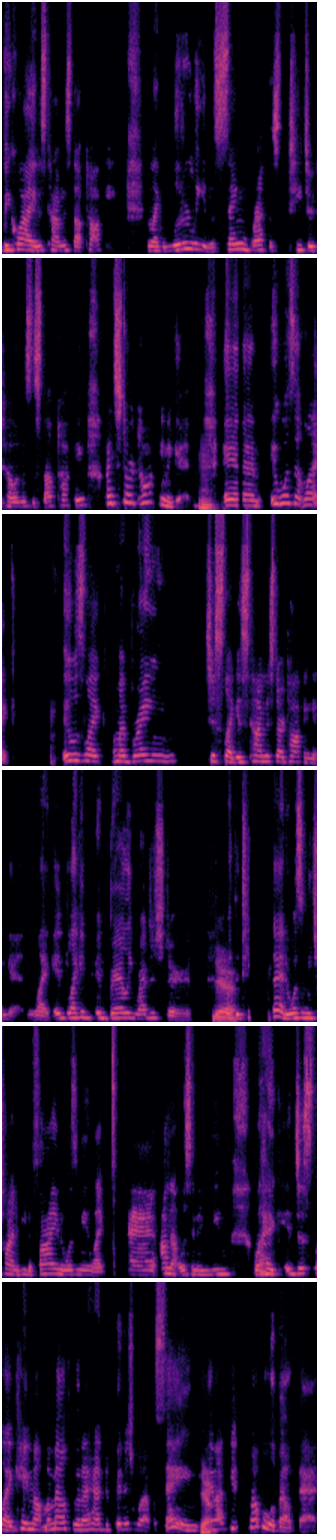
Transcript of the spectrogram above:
be quiet, it's time to stop talking. And like literally in the same breath as the teacher telling us to stop talking, I'd start talking again. Mm. And it wasn't like, it was like my brain just like it's time to start talking again. Like it like it, it barely registered yeah. what the teacher said. It wasn't me trying to be defiant. It wasn't me like, eh, I'm not listening to you. Like it just like came out my mouth that I had to finish what I was saying. Yep. And I'd get trouble about that.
